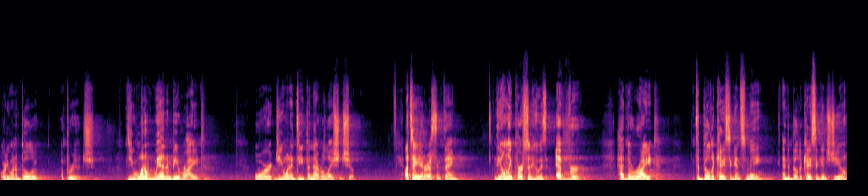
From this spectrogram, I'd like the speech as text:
or do you want to build a, a bridge? Do you want to win and be right or do you want to deepen that relationship? I'll tell you an interesting thing. The only person who has ever had the right to build a case against me and to build a case against you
